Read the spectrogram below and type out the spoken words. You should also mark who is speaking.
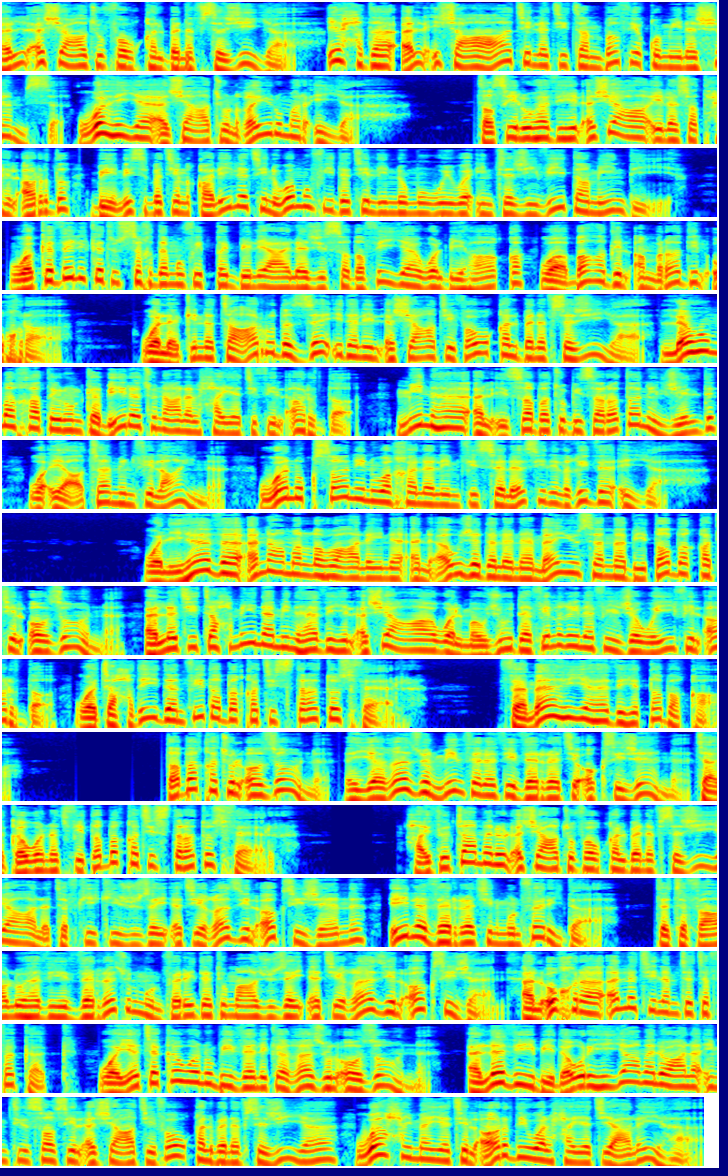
Speaker 1: الأشعة فوق البنفسجية إحدى الإشعاعات التي تنبثق من الشمس وهي أشعة غير مرئية. تصل هذه الأشعة إلى سطح الأرض بنسبة قليلة ومفيدة للنمو وإنتاج فيتامين دي. وكذلك تستخدم في الطب لعلاج الصدفية والبهاق وبعض الأمراض الأخرى. ولكن التعرض الزائد للأشعة فوق البنفسجية له مخاطر كبيرة على الحياة في الأرض. منها الإصابة بسرطان الجلد وإعتام في العين ونقصان وخلل في السلاسل الغذائية. ولهذا أنعم الله علينا أن أوجد لنا ما يسمى بطبقة الأوزون التي تحمينا من هذه الأشعة والموجودة في الغلاف الجوي في الأرض وتحديدا في طبقة ستراتوسفير. فما هي هذه الطبقة؟ طبقة الأوزون هي غاز من ثلاث ذرات أكسجين تكونت في طبقة ستراتوسفير. حيث تعمل الأشعة فوق البنفسجية على تفكيك جزيئة غاز الأكسجين إلى ذرة منفردة. تتفاعل هذه الذرات المنفردة مع جزيئة غاز الأكسجين الأخرى التي لم تتفكك ويتكون بذلك غاز الأوزون الذي بدوره يعمل على امتصاص الأشعة فوق البنفسجية وحماية الأرض والحياة عليها.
